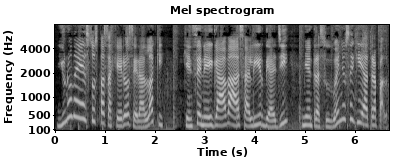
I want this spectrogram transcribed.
Y uno de estos pasajeros era Lucky, quien se negaba a salir de allí mientras su dueño seguía atrapado.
